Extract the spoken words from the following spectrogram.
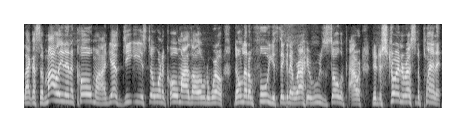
like a Somali in a coal mine. Yes, G is still running coal mines all over the world. Don't let them fool you thinking that we're out here using solar power. They're destroying the rest of the planet.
